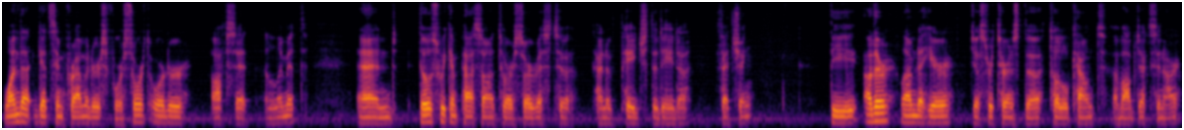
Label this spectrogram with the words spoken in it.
one that gets in parameters for sort order, offset, and limit, and those we can pass on to our service to kind of page the data fetching. The other lambda here just returns the total count of objects in our,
